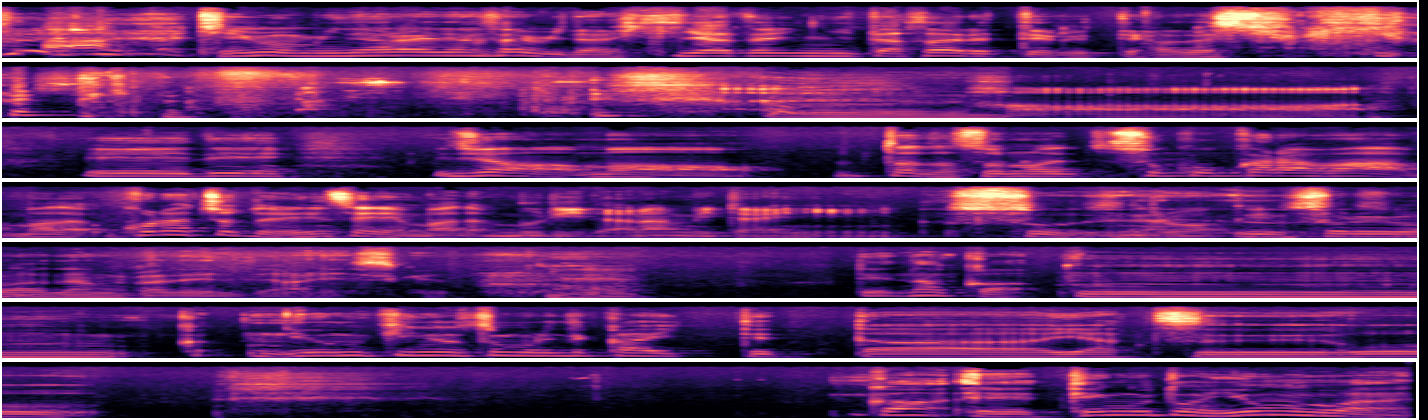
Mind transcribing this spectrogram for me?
君も見習いなさいみたいな引き当てに出されてるって話を聞きましたけど。うん。はあ。えーでじゃあまあただそのそこからはまだこれはちょっと連載にはまだ無理だなみたいにそうですね。なるわけですね。それはなんか全然あれですけど。えでなんかうーんか読み切りのつもりで書いてたやつをが、えー天狗との4話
